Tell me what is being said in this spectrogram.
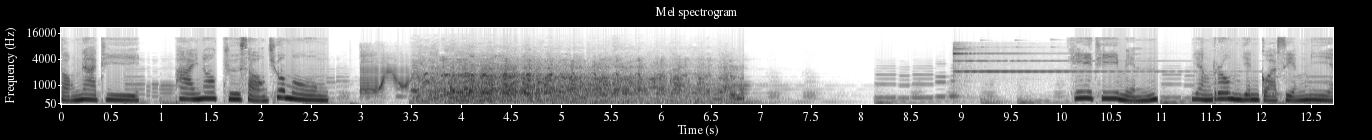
สองนาที ภายนอกคือสองชั่วโมง ที่ที่เหม็น ยังร่มเย็นกว่าเสียงเมีย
